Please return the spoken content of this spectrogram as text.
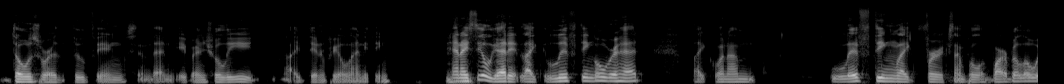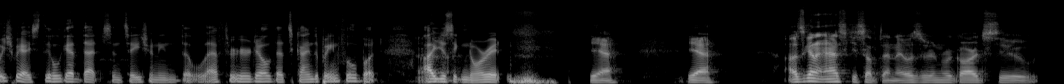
those were the two things, and then eventually I didn't feel anything, and I Mhm. still get it. Like lifting overhead, like when I'm lifting, like for example, a barbell OHP, I still get that sensation in the left rear delt. That's kind of painful, but I just Uh, ignore it. yeah, yeah. I was gonna ask you something. It was in regards to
